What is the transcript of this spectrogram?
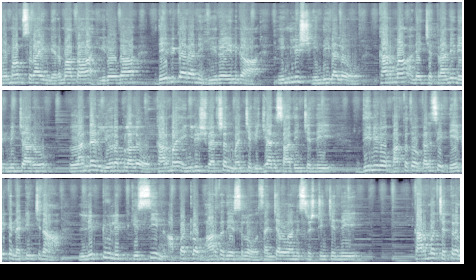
హిమాంశు రాయ్ నిర్మాత హీరోగా దేవికారాణి హీరోయిన్గా ఇంగ్లీష్ హిందీలలో కర్మ అనే చిత్రాన్ని నిర్మించారు. లండన్ యూరప్లలో కర్మ ఇంగ్లీష్ వెర్షన్ మంచి విజయాన్ని సాధించింది. దీనిలో భర్తతో కలిసి దేవిక నటించిన lip to lip kiss scene అప్పట్లో భారతదేశంలో సంచలనాన్ని సృష్టించింది. కర్మ చిత్రం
